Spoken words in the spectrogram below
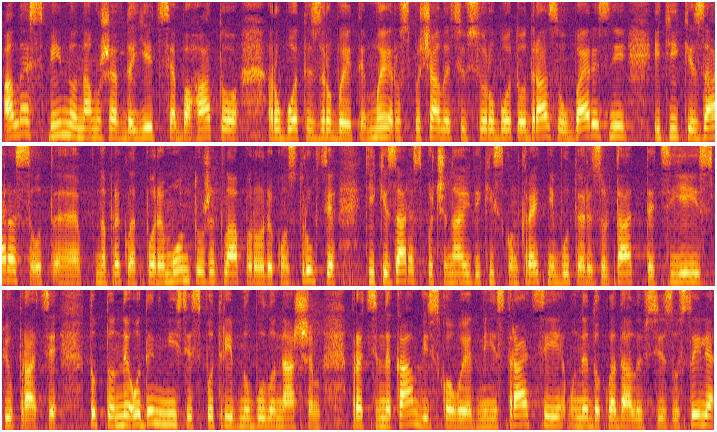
але спільно нам вже вдається багато роботи зробити. Ми розпочали цю всю роботу одразу у березні, і тільки зараз, от, е, наприклад, по ремонту житла, по реконструкції, тільки зараз починають якісь конкретні бути результати цієї співпраці. Тобто не один місяць потрібно було нашим працівникам військової адміністрації. Вони докладали всі зусилля,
